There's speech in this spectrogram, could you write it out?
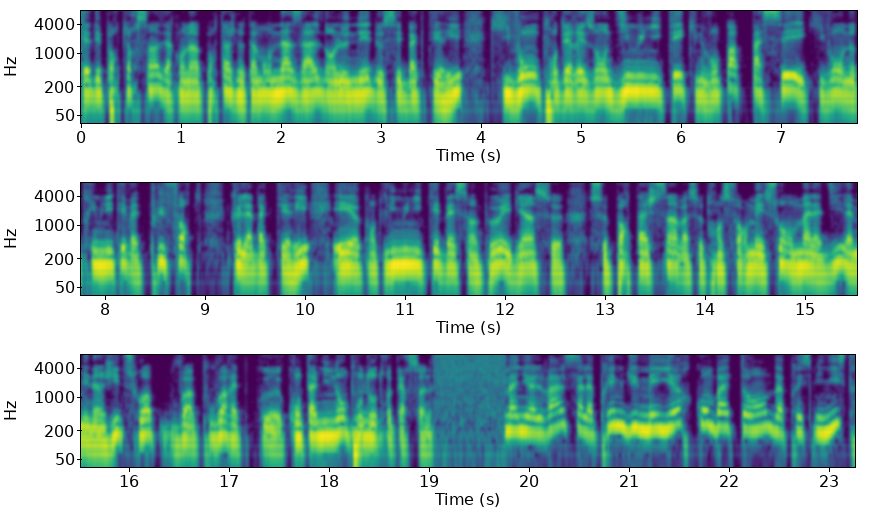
Il y a des porteurs sains, c'est-à-dire qu'on a un portage notamment nasal dans le nez de ces bactéries qui vont, pour des raisons d'immunité, qui ne vont pas passer et qui vont, notre immunité va être plus forte que la bactérie. Et euh, quand l'immunité baisse un peu, eh bien, ce, ce portage sain va se transformer soit en maladie, la méningite, soit va pouvoir être euh, contaminant pour Mm. d'autres personnes. Manuel Valls a la prime du meilleur combattant. D'après ce ministre,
